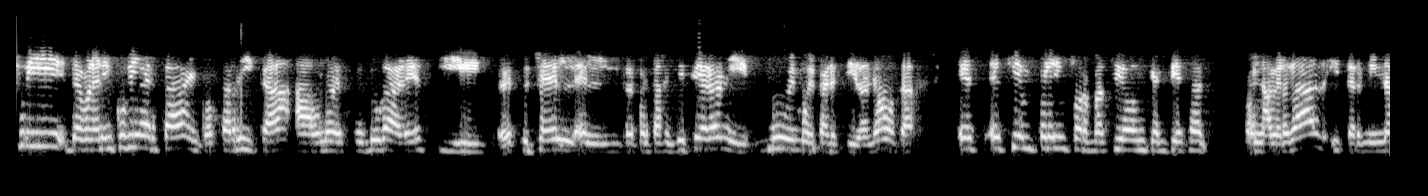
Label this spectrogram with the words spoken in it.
fui de manera encubierta en Costa Rica a uno de estos lugares y escuché el, reportaje que hicieron y muy, muy parecido, ¿no? O sea, es, es siempre información que empieza con la verdad y termina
